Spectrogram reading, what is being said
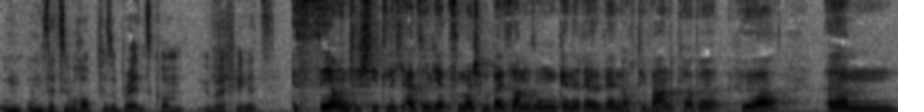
um Umsätze überhaupt für so Brands kommen über Affiliates? Ist sehr unterschiedlich. Also jetzt zum Beispiel bei Samsung generell werden auch die Warenkörbe höher. Ähm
